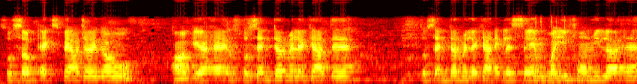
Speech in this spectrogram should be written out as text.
so sub X पे आ जाएगा वो। आ गया है, उसको सेंटर में लेके आते हैं। तो सेंटर में लेके आने के लिए सेम वही फॉर्मूला है।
